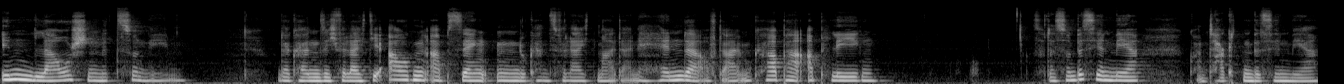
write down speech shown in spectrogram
innen Lauschen mitzunehmen. Da können sich vielleicht die Augen absenken, du kannst vielleicht mal deine Hände auf deinem Körper ablegen, sodass so ein bisschen mehr Kontakt, ein bisschen mehr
